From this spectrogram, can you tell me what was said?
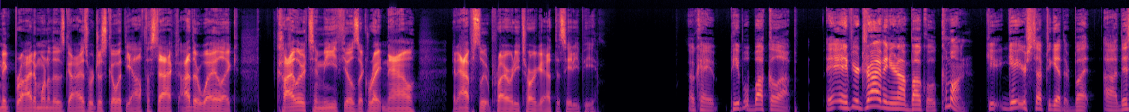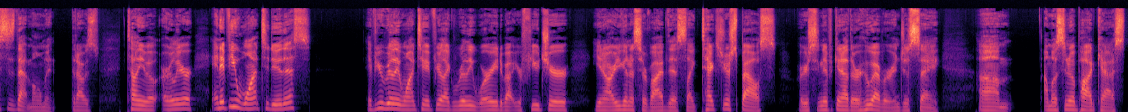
McBride and one of those guys, or just go with the alpha stack. Either way, like Kyler to me feels like right now an absolute priority target at this ADP. Okay, people buckle up. And if you're driving, you're not buckled. Come on, get, get your stuff together. But uh, this is that moment that I was telling you about earlier. And if you want to do this, if you really want to, if you're like really worried about your future, you know, are you going to survive this? Like text your spouse or your significant other or whoever and just say, um, I'm listening to a podcast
